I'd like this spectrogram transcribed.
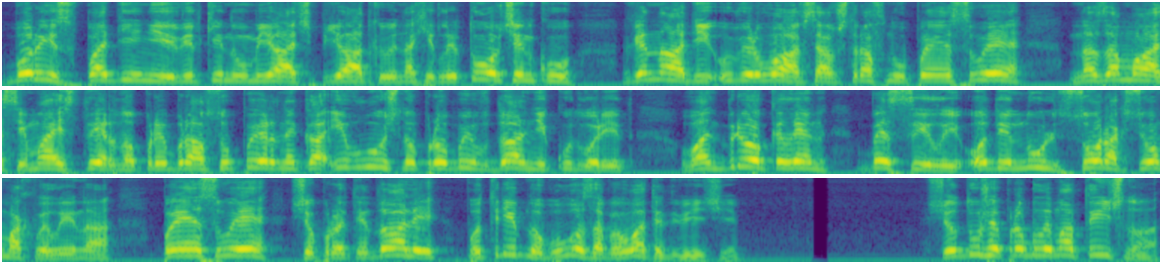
Борис в падінні відкинув м'яч п'яткою на хід Литовченку, Геннадій увірвався в штрафну ПСВ, на замасі майстерно прибрав суперника і влучно пробив в дальній кут воріт. Ван Брьокелен безсилий 1-0, 47 хвилина. ПСВ, що пройти далі, потрібно було забивати двічі. Що дуже проблематично,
